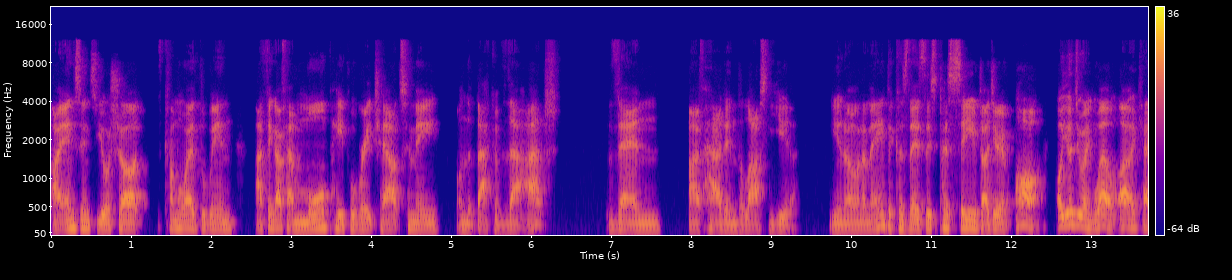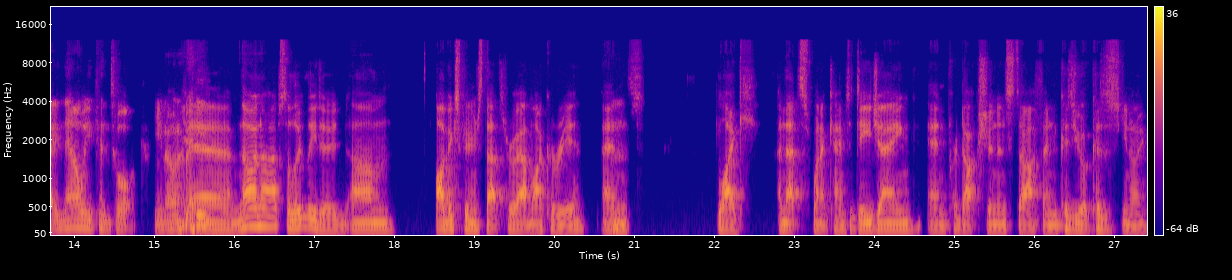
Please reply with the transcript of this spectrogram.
I enter into Yourshot, come away with the win. I think I've had more people reach out to me on the back of that than I've had in the last year. You know what I mean? Because there's this perceived idea of, oh, oh, you're doing well. Oh, okay, now we can talk. You know what I mean? Yeah, no, no, absolutely, dude. Um, I've experienced that throughout my career, and mm. like, and that's when it came to DJing and production and stuff. And because you're because you know,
